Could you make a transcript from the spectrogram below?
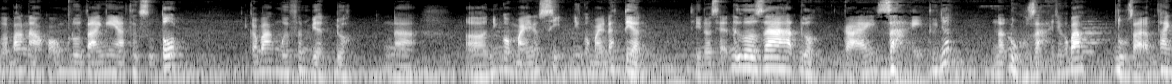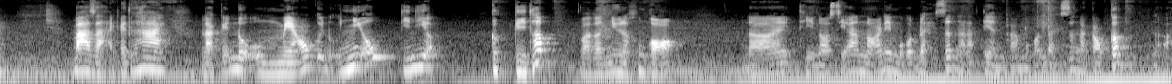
và bác nào có một đôi tai nghe thực sự tốt thì các bác mới phân biệt được là uh, những con máy nó xịn những con máy đắt tiền thì nó sẽ đưa ra được cái giải thứ nhất là đủ giải cho các bác đủ giải âm thanh. Ba giải cái thứ hai là cái độ méo cái độ nhiễu tín hiệu cực kỳ thấp và gần như là không có. Đấy thì nó sẽ nói đến một con đẩy rất là đắt tiền và một con đẩy rất là cao cấp ở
